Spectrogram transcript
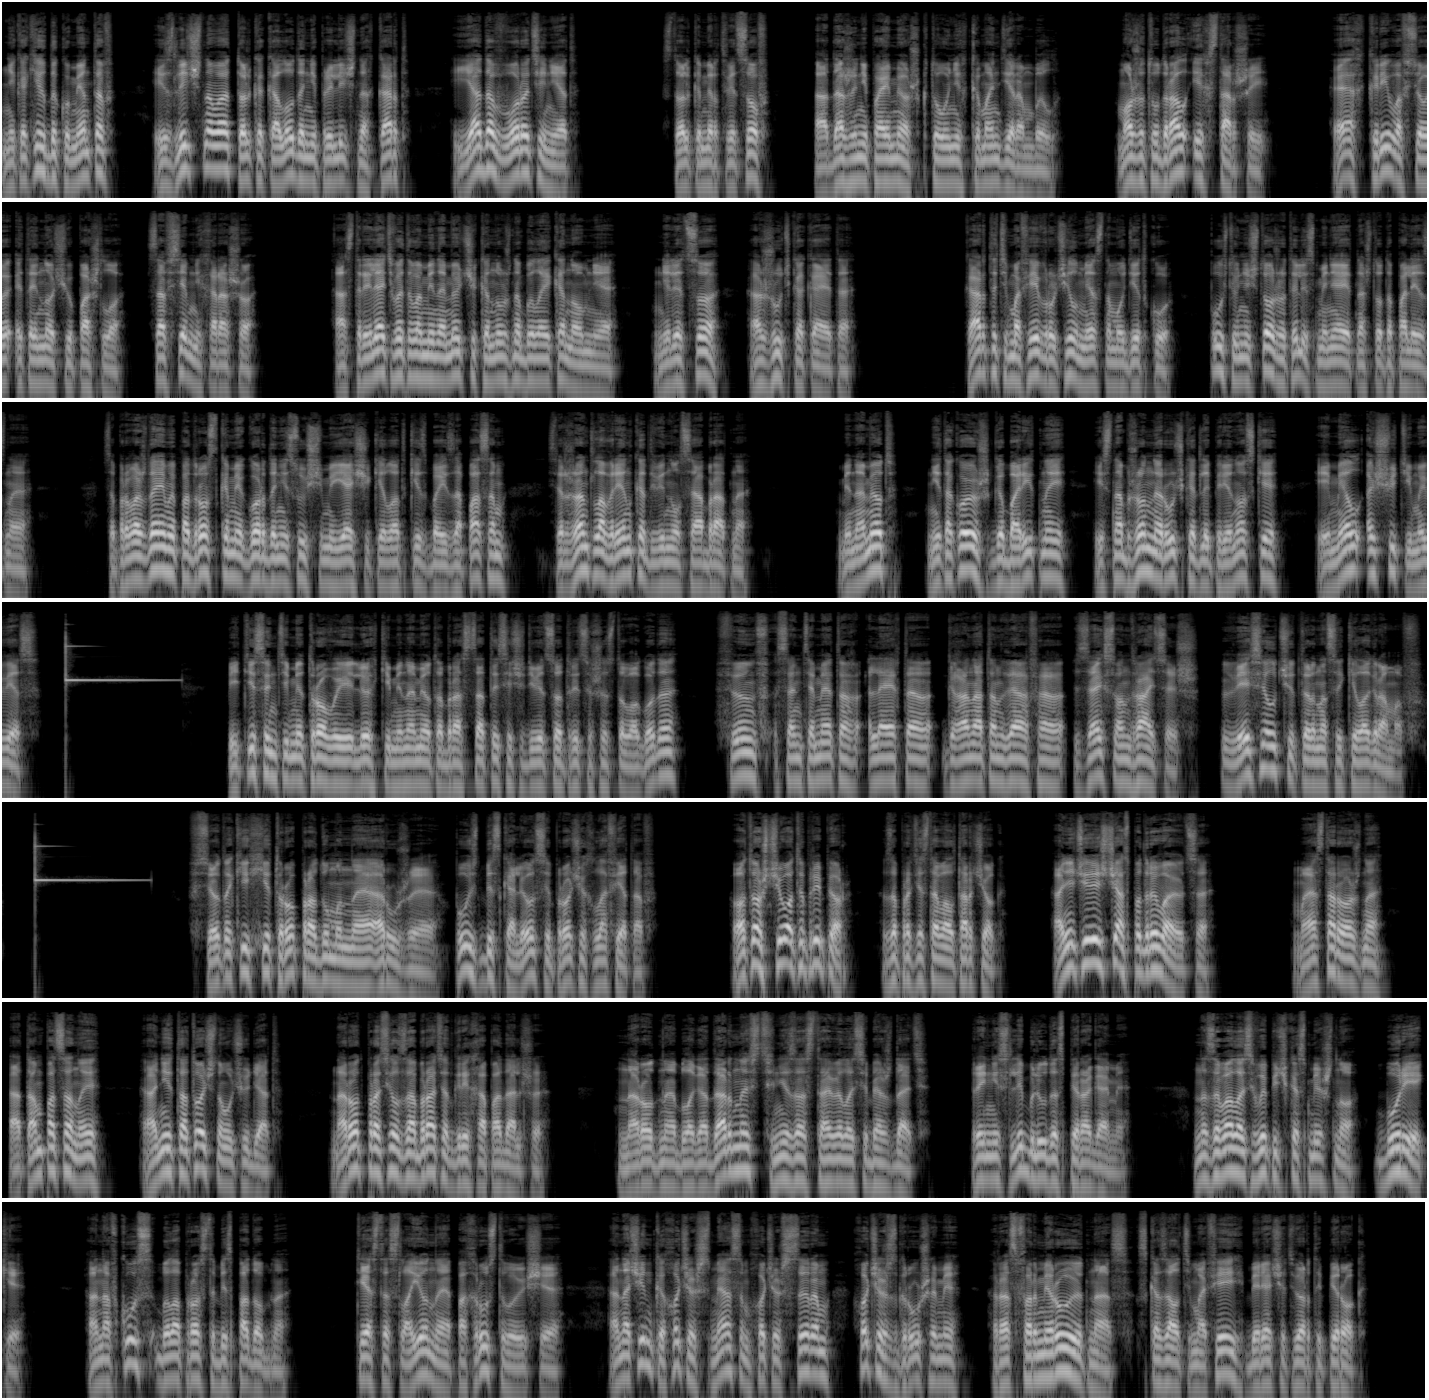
Никаких документов, из личного только колода неприличных карт, яда в вороте нет. Столько мертвецов, А даже не поймешь, кто у них командиром был. Может, удрал их старший. Эх, криво все этой ночью пошло. Совсем нехорошо. А стрелять в этого минометчика нужно было экономнее. Не лицо, а жуть какая-то. Карты Тимофей вручил местному детку. Пусть уничтожит или сменяет на что-то полезное. Сопровождаемый подростками, гордо несущими ящики лотки с боезапасом, сержант Лавренко двинулся обратно. Миномет, не такой уж габаритный и снабженный ручкой для переноски, имел ощутимый вес. Пятисантиметровый легкий миномет образца 1936 года 5 см leichter Granatenwerfer 36 весил 14 килограммов. Все-таки хитро продуманное оружие, пусть без колес и прочих лафетов. «А то чего ты припер?» — запротестовал Торчок. «Они через час подрываются». «Мы осторожно. А там пацаны. Они-то точно учудят. Народ просил забрать от греха подальше». Народная благодарность не заставила себя ждать. Принесли блюдо с пирогами. Называлась выпечка смешно – буреки. А на вкус была просто бесподобна. Тесто слоеное, похрустывающее, а начинка хочешь с мясом, хочешь с сыром, хочешь с грушами. «Расформируют нас», — сказал Тимофей, беря четвертый пирог.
